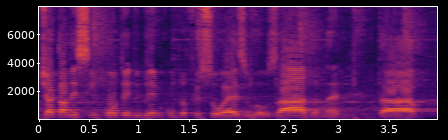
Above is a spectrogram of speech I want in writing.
o Thiago tá nesse encontro aí do Grêmio com o professor Ezio Lousada, né? Tá.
